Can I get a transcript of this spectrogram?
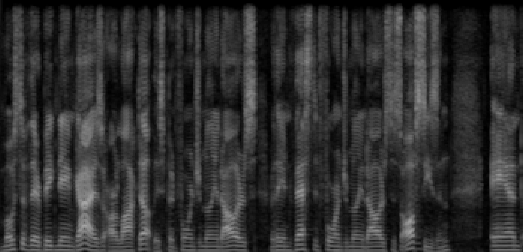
most of their big name guys are locked up. They spent $400 million or they invested $400 million this mm-hmm. offseason. And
